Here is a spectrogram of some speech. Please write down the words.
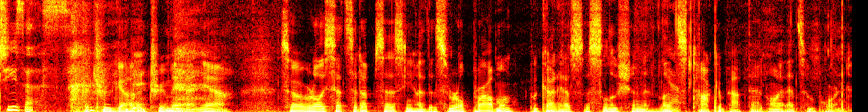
Jesus. The true God and true man, yeah. So it really sets it up, says, you know, this is a real problem, but God has a solution, and let's Yeah. talk about that and why that's important.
